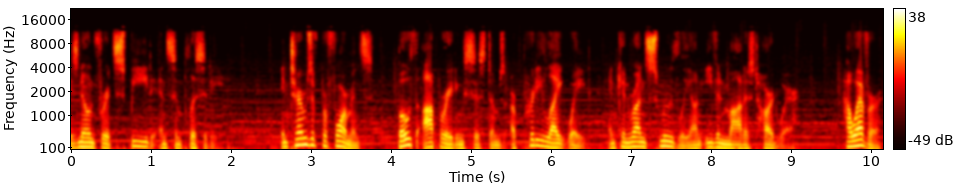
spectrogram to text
is known for its speed and simplicity. In terms of performance, both operating systems are pretty lightweight and can run smoothly on even modest hardware. However,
